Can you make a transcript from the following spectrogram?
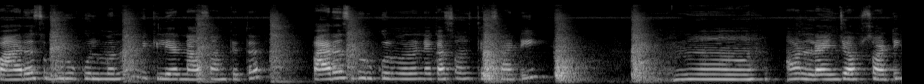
पारस गुरुकुल म्हणून मी क्लिअर नाव सांगते तर पारस गुरुकुल म्हणून एका संस्थेसाठी ऑनलाईन जॉबसाठी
